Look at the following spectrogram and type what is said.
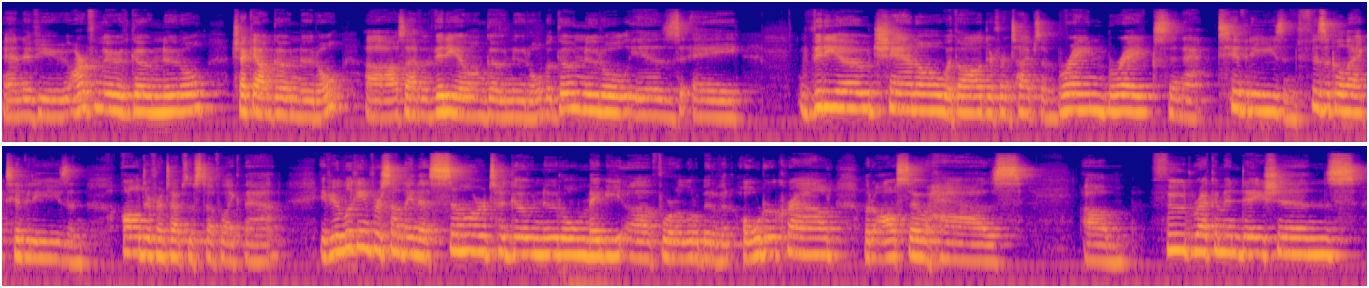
and if you aren't familiar with Go Noodle, check out GoNoodle. Uh, I also have a video on Go Noodle, but Go Noodle is a video channel with all different types of brain breaks and activities and physical activities and all different types of stuff like that. If you're looking for something that's similar to Go Noodle, maybe uh, for a little bit of an older crowd, but also has um, food recommendations,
